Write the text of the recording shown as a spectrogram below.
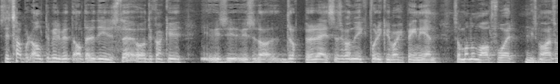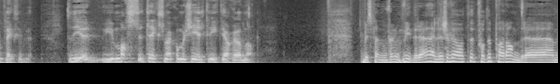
så de tar bort alt det billigbilletter. Alt er det dyreste. Og du kan ikke, hvis du, hvis du da dropper å reise, så kan du ikke få tilbake pengene igjen. Som man normalt får hvis man har en sånn fleksibillett. Så de gjør, gjør masse trekk som er kommersielt riktig akkurat nå. Det blir spennende å følge videre. Ellers har vi fått et par andre um,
